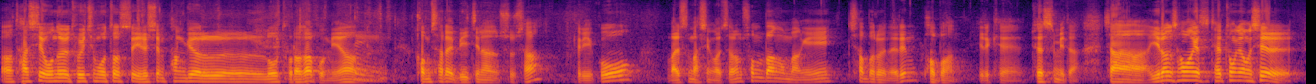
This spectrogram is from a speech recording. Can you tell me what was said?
어, 다시 오늘 도이치모터스 1심 판결로 돌아가 보면 네. 검찰의 미진한 수사 그리고 말씀하신 것처럼 손방망이 처벌을 내린 법원 이렇게 됐습니다. 자, 이런 상황에서 대통령실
